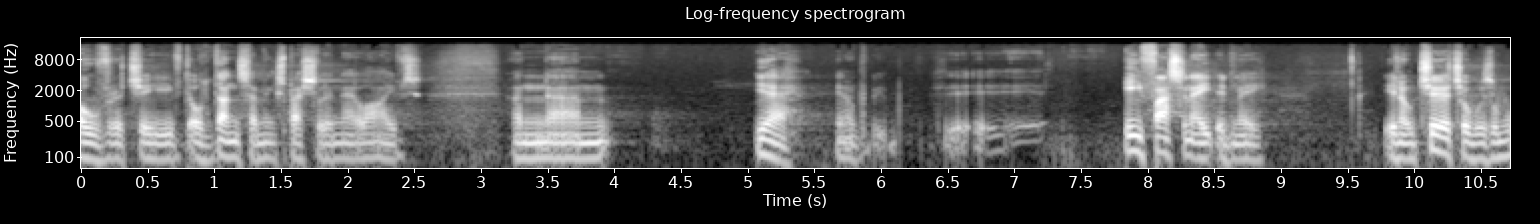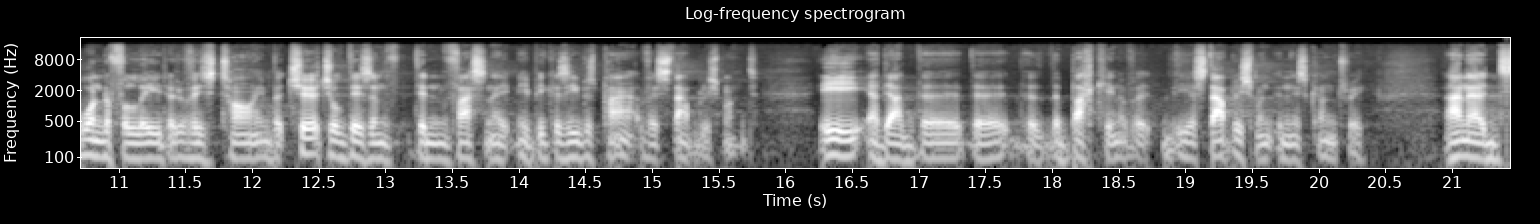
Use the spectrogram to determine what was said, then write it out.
overachieved or done something special in their lives. And um, yeah, you know, he fascinated me. You know, Churchill was a wonderful leader of his time, but Churchill didn't, didn't fascinate me because he was part of establishment. He had had the, the, the, the backing of the establishment in this country and had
